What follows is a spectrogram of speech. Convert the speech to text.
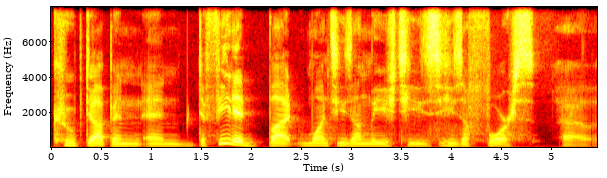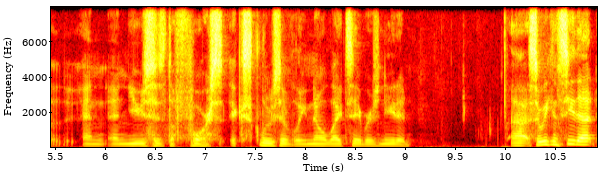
cooped up and and defeated, but once he's unleashed, he's he's a force uh, and and uses the force exclusively. No lightsabers needed. Uh, so we can see that,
